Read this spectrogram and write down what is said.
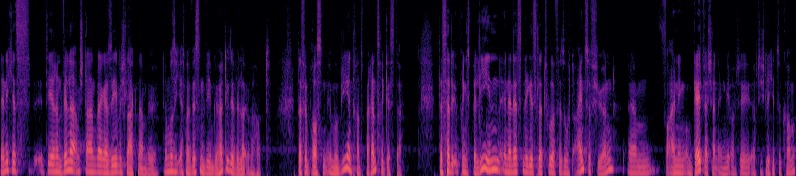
Wenn ich jetzt deren Villa am Starnberger See beschlagnahmen will, dann muss ich erstmal wissen, wem gehört diese Villa überhaupt. Dafür brauchst du ein Immobilientransparenzregister. Das hatte übrigens Berlin in der letzten Legislatur versucht einzuführen, ähm, vor allen Dingen um Geldwäschern irgendwie auf die, auf die Schliche zu kommen,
